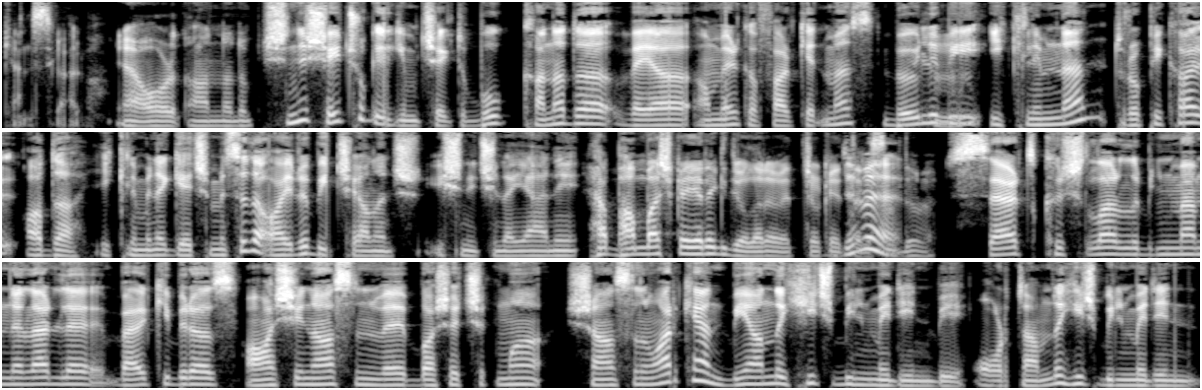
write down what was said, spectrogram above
kendisi galiba. Ya orada anladım. Şimdi şey çok ilgimi çekti. Bu Kanada veya Amerika fark etmez. Böyle Hı. bir iklimden tropikal ada iklimine geçmesi de ayrı bir challenge işin içine. Yani ya bambaşka yere gidiyorlar evet çok enteresan değil mi? Değil mi? Sert kışlarla bilmem nelerle belki biraz aşinasın ve başa çıkma şansın varken bir anda hiç bilmediğin bir ortamda hiç bilmediğin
